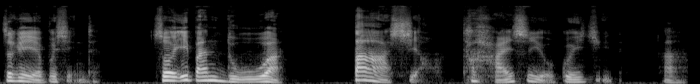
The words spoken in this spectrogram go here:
这个也不行的。所以一般炉啊，大小。它还是有规矩的啊，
